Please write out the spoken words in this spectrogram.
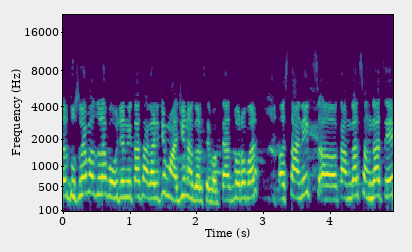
तर दुसऱ्या बाजूला बहुजन विकास आघाडीचे माजी नगरसेवक त्याचबरोबर स्थानिक कामगार संघ संघाचे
